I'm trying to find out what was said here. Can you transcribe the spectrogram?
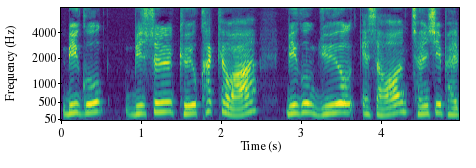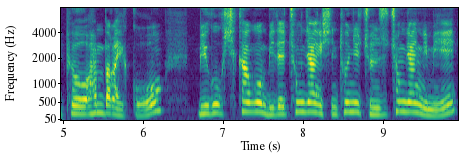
미국 미술교육학회와 미국 뉴욕에서 전시 발표한 바가 있고 미국 시카고 미대 총장이신 토니 존스 총장님이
